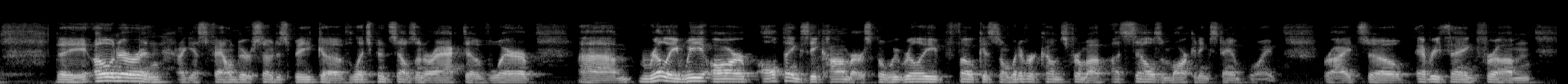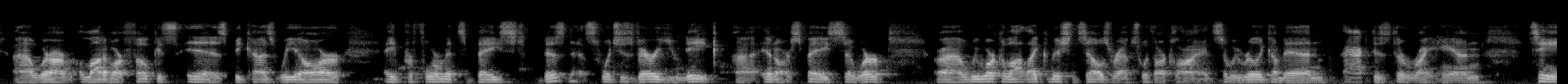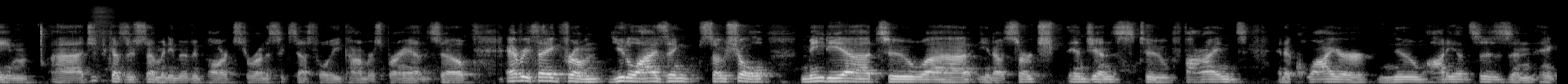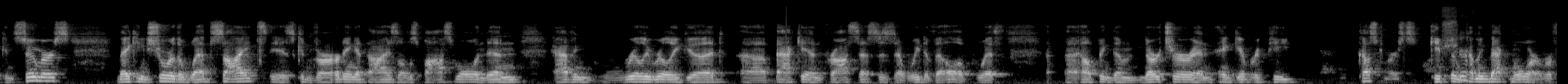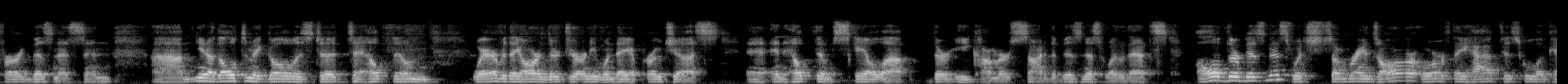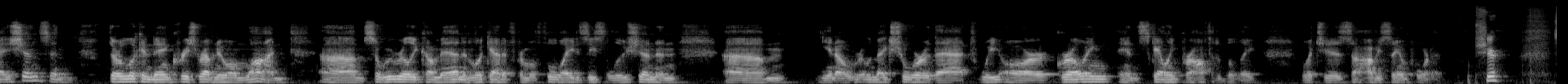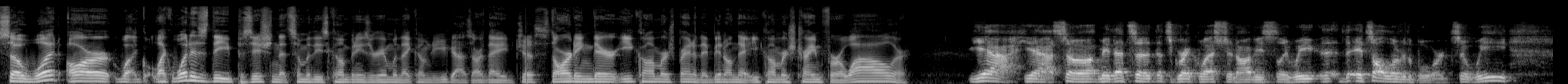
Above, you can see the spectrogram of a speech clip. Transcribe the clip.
the owner and I guess founder, so to speak, of Linchpin Sales Interactive, where um, really, we are all things e-commerce, but we really focus on whatever comes from a, a sales and marketing standpoint, right? So everything from uh, where our, a lot of our focus is because we are a performance-based business, which is very unique uh, in our space. So we're uh, we work a lot like commission sales reps with our clients. So we really come in, act as their right hand team uh, just because there's so many moving parts to run a successful e-commerce brand so everything from utilizing social media to uh, you know search engines to find and acquire new audiences and, and consumers making sure the website is converting at the highest levels possible and then having really really good uh, back end processes that we develop with uh, helping them nurture and, and get repeat customers, keep them coming back more, referring business, and um, you know the ultimate goal is to to help them wherever they are in their journey when they approach us and, and help them scale up their e-commerce side of the business, whether that's all of their business, which some brands are, or if they have physical locations and they're looking to increase revenue online. Um, so we really come in and look at it from a full A to Z solution and um, you know, really make sure that we are growing and scaling profitably, which is obviously important. Sure. So, what are like what is the position that some of these companies are in when they come to you guys? Are they just starting their e-commerce brand? Have they been on that e-commerce train for a while, or? Yeah, yeah. So, I mean, that's a that's a great question. Obviously, we it's all over the board. So we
